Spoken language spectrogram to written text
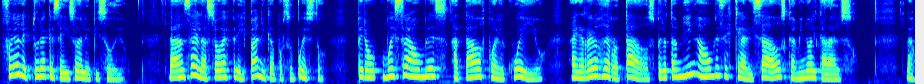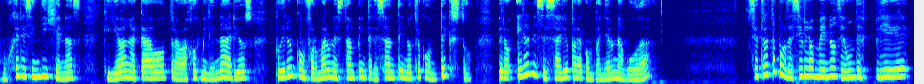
fue la lectura que se hizo del episodio. La danza de la soga es prehispánica, por supuesto, pero muestra a hombres atados por el cuello, a guerreros derrotados, pero también a hombres esclavizados camino al cadalso. Las mujeres indígenas, que llevan a cabo trabajos milenarios, pudieron conformar una estampa interesante en otro contexto, pero ¿era necesario para acompañar una boda? Se trata, por decirlo menos, de un despliegue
